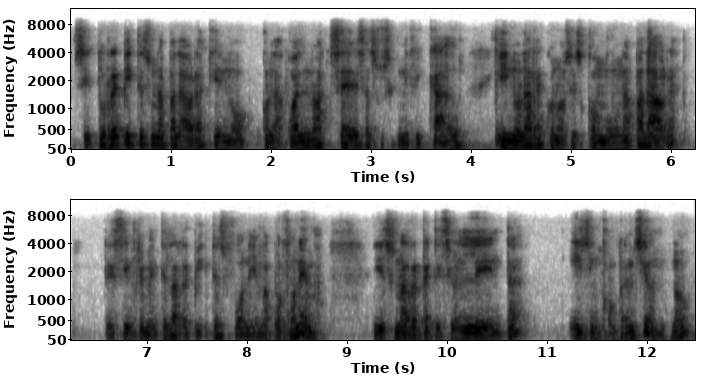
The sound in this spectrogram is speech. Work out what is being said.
Si tú repites una palabra que no, con la cual no accedes a su significado y no la reconoces como una palabra, que simplemente la repites fonema por fonema. Y es una repetición lenta y sin comprensión, ¿no?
